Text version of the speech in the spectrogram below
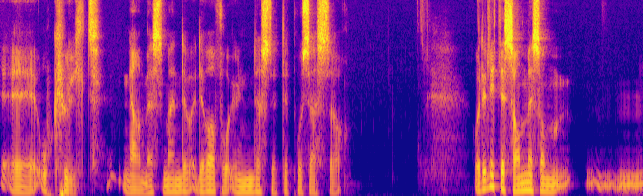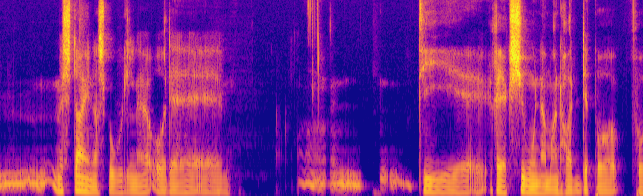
eh, okkult, nærmest, men det, det var for å understøtte prosesser. Og det er litt det samme som med Steiner-skolene og det De reaksjoner man hadde på, på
